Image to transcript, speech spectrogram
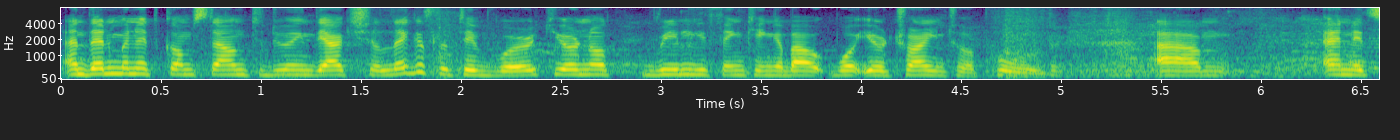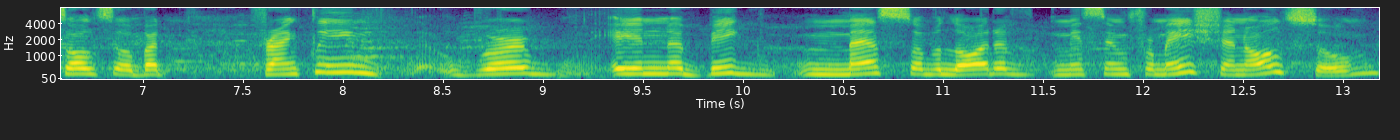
And then when it comes down to doing the actual legislative work, you're not really thinking about what you're trying to uphold. Um, and it's also, but frankly, we're in a big mess of a lot of misinformation also.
